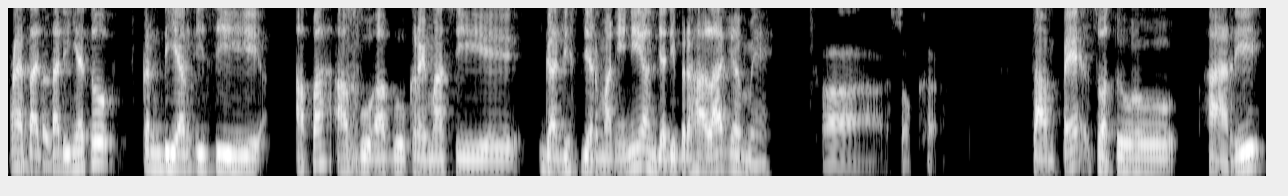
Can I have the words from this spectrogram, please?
Eh, ta- tadinya tuh kendi yang isi apa abu-abu kremasi gadis Jerman ini yang jadi berhalanya meh ah soka sampai suatu hari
